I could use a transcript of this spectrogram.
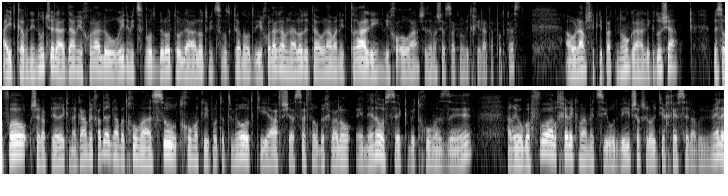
ההתכווננות של האדם יכולה להוריד מצוות גדולות או להעלות מצוות קטנות, והיא יכולה גם להעלות את העולם הניטרלי, לכאורה, שזה מה שעסקנו בתחילת הפודקאסט, העולם של קליפת נוגה לקדושה. בסופו של הפרק נגע המחבר גם בתחום האסור, תחום הקליפות הטמאות, כי אף שהספר בכללו איננו עוסק בתחום הזה, הרי הוא בפועל חלק מהמציאות ואי אפשר שלא להתייחס אליו, וממילא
